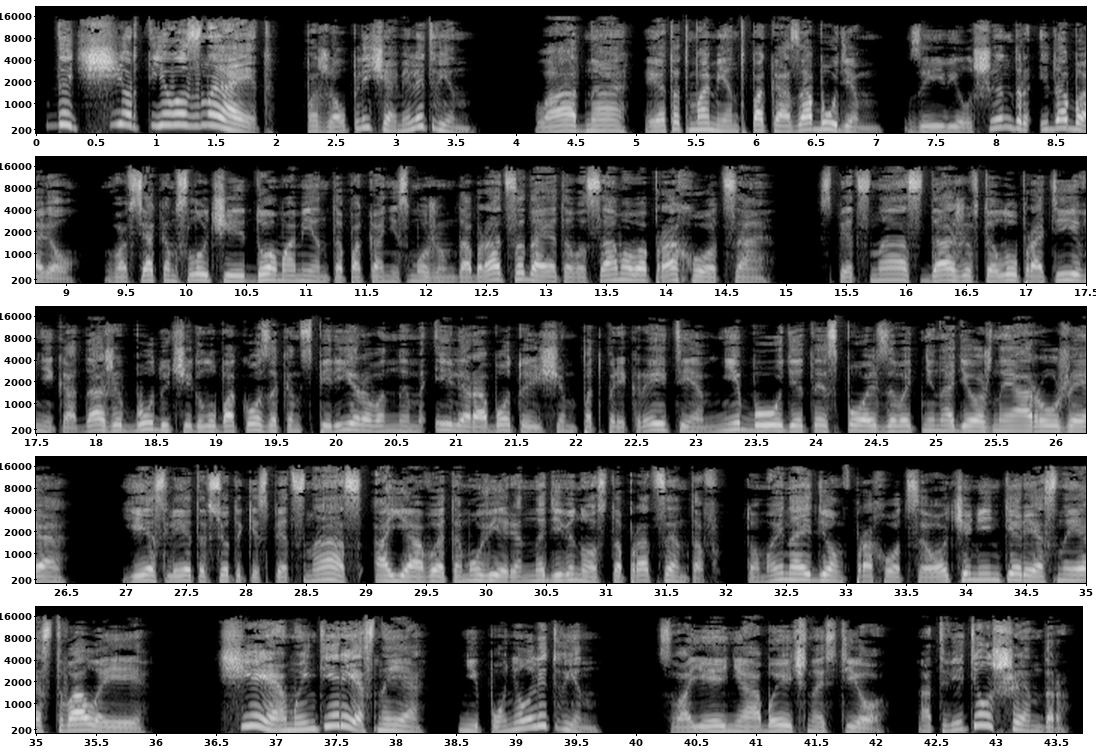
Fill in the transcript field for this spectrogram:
«Да черт его знает!» — пожал плечами Литвин. «Ладно, этот момент пока забудем», — заявил Шиндер и добавил. Во всяком случае, до момента, пока не сможем добраться до этого самого проходца. Спецназ даже в тылу противника, даже будучи глубоко законспирированным или работающим под прикрытием, не будет использовать ненадежное оружие. Если это все-таки спецназ, а я в этом уверен на 90%, то мы найдем в проходце очень интересные стволы. «Чем интересные?» Не понял Литвин. «Своей необычностью», — ответил Шендер.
